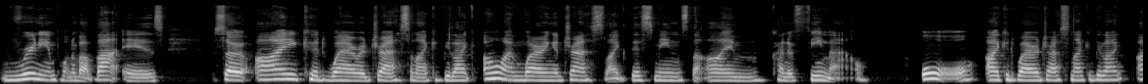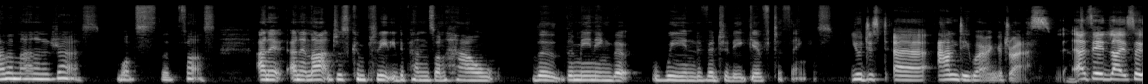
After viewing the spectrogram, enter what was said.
really important about that is so I could wear a dress and I could be like, oh, I'm wearing a dress. Like this means that I'm kind of female. Or I could wear a dress and I could be like, I'm a man in a dress. What's the fuss? And it and that just completely depends on how the the meaning that we individually give to things. You're just uh, Andy wearing a dress, as in like so.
